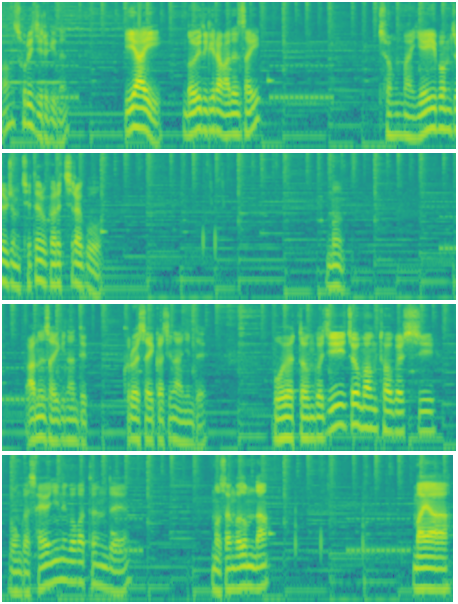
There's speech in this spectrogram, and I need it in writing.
어 소리 지르기는. 이 아이 너희들이랑 아는 사이? 정말 예의 범절 좀 제대로 가르치라고. 뭐 아는 사이긴 한데 그럴 사이까지는 아닌데 뭐였던 거지? 저 망토 아가씨. 뭔가 사연이 있는 것 같았는데. 뭐 상관없나? 마야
